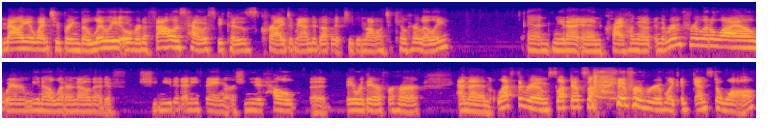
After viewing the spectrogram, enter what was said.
Malia went to bring the lily over to Fala's house because Cry demanded of it. She did not want to kill her lily. And Mina and Cry hung out in the room for a little while, where Mina let her know that if she needed anything or she needed help, that they were there for her. And then left the room, slept outside of her room, like against a wall.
